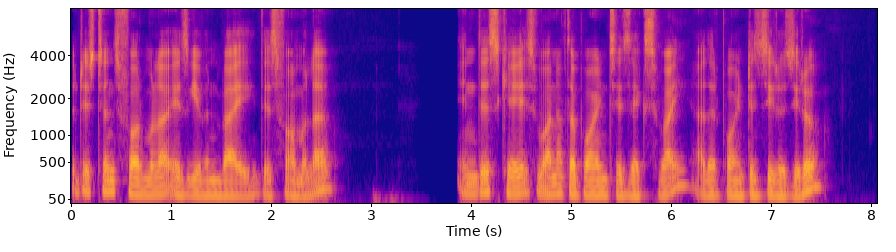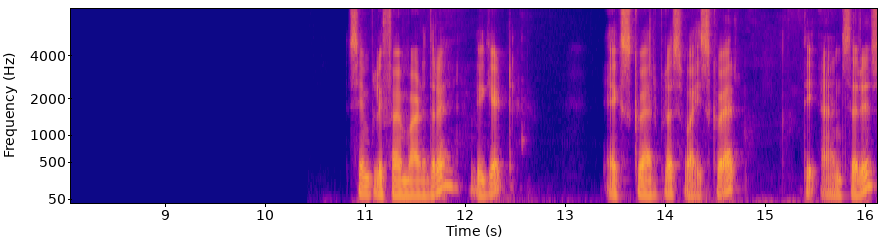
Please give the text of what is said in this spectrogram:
the distance formula is given by this formula in this case one of the points is xy other point is 0 0 simplify ಮಾಡಿದ್ರೆ we get x square plus y square the answer is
